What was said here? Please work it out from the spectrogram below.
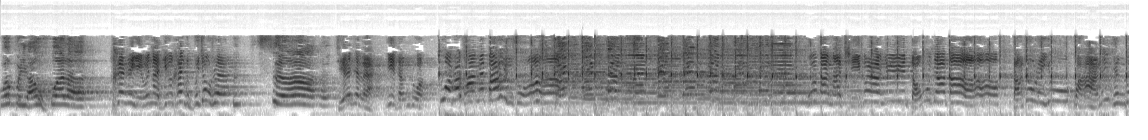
我不想活了。还是因为那几个孩子不孝顺？是啊。接下来你等着，我把他们把理说。我把那七个儿女都叫到，当中里有话你听着。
